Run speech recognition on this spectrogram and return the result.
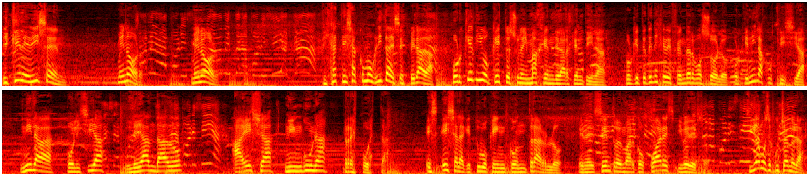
¿Y qué le dicen? Menor, menor. Fíjate ella cómo grita desesperada. ¿Por qué digo que esto es una imagen de la Argentina? Porque te tenés que defender vos solo, porque ni la justicia ni la policía le han dado a ella ninguna respuesta. Es ella la que tuvo que encontrarlo en el centro de Marco Juárez y ver eso. Sigamos escuchándola. Me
